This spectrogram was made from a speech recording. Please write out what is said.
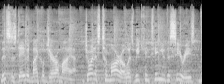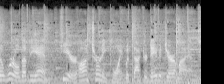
This is David Michael Jeremiah. Join us tomorrow as we continue the series, The World of the End, here on Turning Point with Dr. David Jeremiah.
